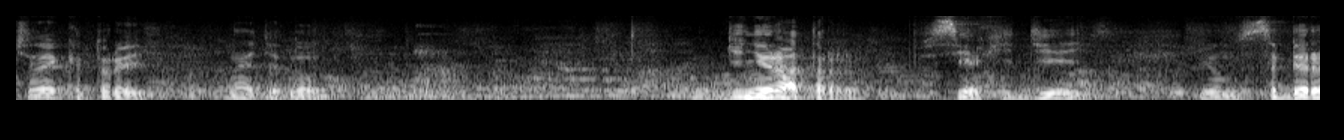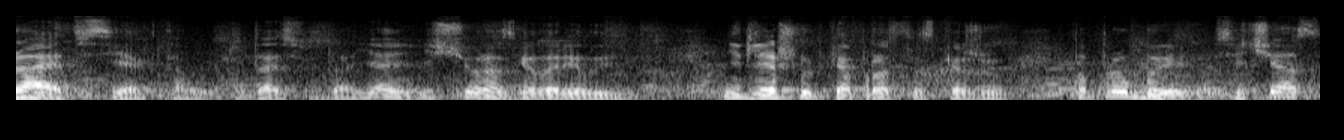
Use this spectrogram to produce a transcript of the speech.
человек, который, знаете, ну, генератор всех идей, и он собирает всех там туда-сюда. Я еще раз говорил, не для шутки, а просто скажу, попробуй сейчас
